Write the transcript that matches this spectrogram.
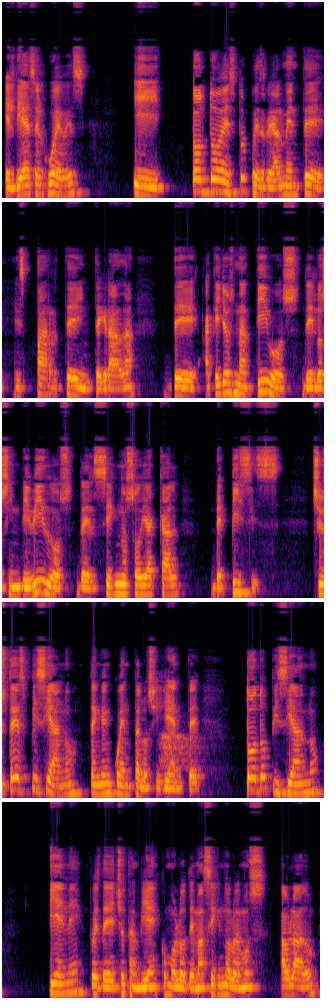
El día es el jueves y todo esto pues realmente es parte integrada de aquellos nativos, de los individuos del signo zodiacal de Pisces. Si usted es pisciano, tenga en cuenta lo siguiente, todo pisciano tiene, pues de hecho también como los demás signos lo hemos hablado,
